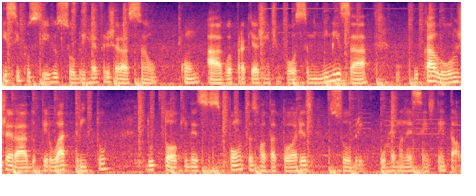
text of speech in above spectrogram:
e, se possível, sobre refrigeração com água para que a gente possa minimizar o calor gerado pelo atrito do toque dessas pontas rotatórias sobre o remanescente dental,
